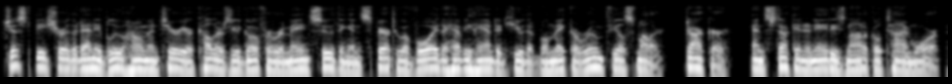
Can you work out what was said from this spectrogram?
Just be sure that any blue home interior colors you go for remain soothing and spare to avoid a heavy-handed hue that will make a room feel smaller, darker, and stuck in an 80s nautical time warp.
